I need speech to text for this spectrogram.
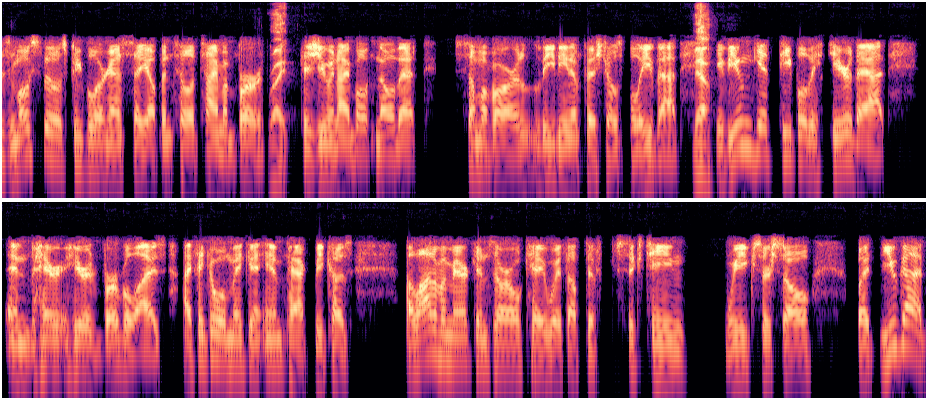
because most of those people are going to say up until the time of birth, right. because you and I both know that some of our leading officials believe that. Yeah. If you can get people to hear that and hear, hear it verbalized, I think it will make an impact because a lot of Americans are okay with up to 16 weeks or so. But you got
